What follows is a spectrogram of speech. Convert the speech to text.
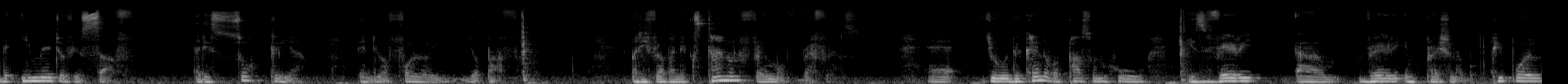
the image of yourself that is so clear and you are following your path. But if you have an external frame of reference, uh, you're the kind of a person who is very, um, very impressionable. People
